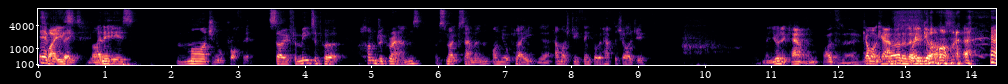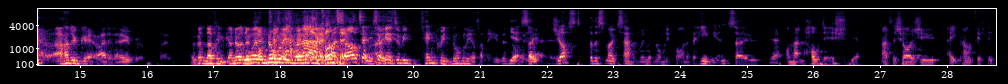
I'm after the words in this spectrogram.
everything. Waste, like- And it is marginal profit. So for me to put 100 grams of smoked salmon on your plate, Yeah. how much do you think I would have to charge you? I mean, you're the accountant. I don't know. Come on, Cam. I don't know. got? Come on. Hundred grand. I don't know. I've got nothing. I've got no Well, normally- I've got no context. so I'll tell you. So, okay, so it'd be ten quid normally or something, is it? yeah, so Yeah. just for the smoked salmon, we would normally put on a Bohemian. So Yeah. on that whole dish, Yeah. I have to charge you £8.50.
